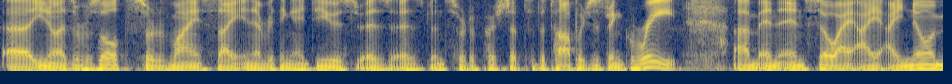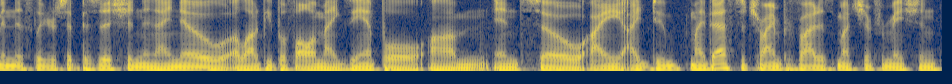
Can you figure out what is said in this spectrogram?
uh, you know, as a result, sort of my site and everything I do is, has, has been sort of pushed up to the top, which has been great. Um, and and so I, I, I know I'm in this leadership position, and I know a lot of people follow my example. Um, and so I, I do my best to try and provide as much information,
